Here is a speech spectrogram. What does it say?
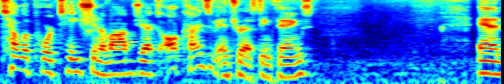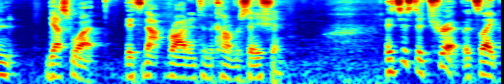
teleportation of objects, all kinds of interesting things. And guess what? It's not brought into the conversation. It's just a trip. It's like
